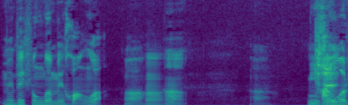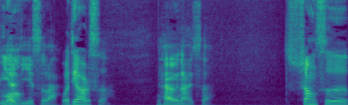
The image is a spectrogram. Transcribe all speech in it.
没被封过，没黄过，哦嗯，嗯，啊，你是你也第一次吧？我第二次，你还有哪一次？上次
